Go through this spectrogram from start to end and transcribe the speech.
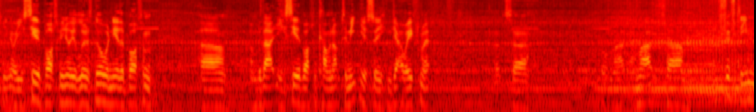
So you know, you see the bottom, you know there's nowhere near the bottom. Uh, and with that, you can see the bottom coming up to meet you, so you can get away from it. But uh, I'm at, I'm at um, 15,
